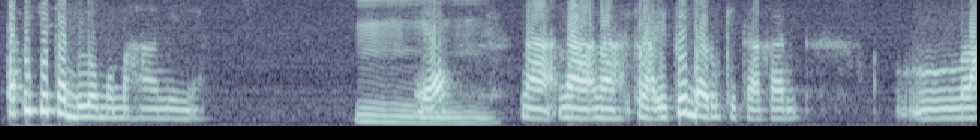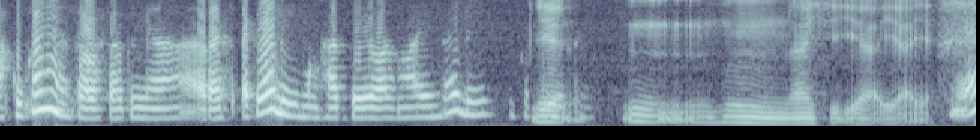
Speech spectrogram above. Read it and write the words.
tapi kita belum memahaminya Hmm. Ya. nah nah nah setelah itu baru kita akan mm, melakukannya salah satunya respect tadi menghargai orang lain tadi seperti Iya. itu Hmm, hmm, I see. Ya, ya, ya. ya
